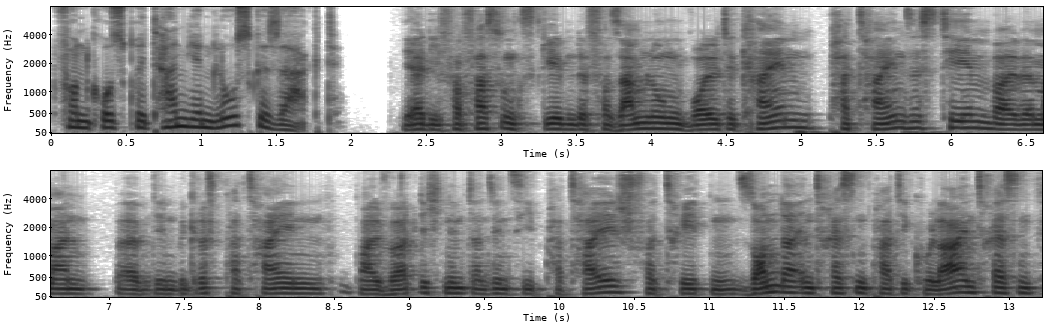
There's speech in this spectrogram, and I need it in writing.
von Großbritannien losgesagt. Ja, die verfassungsgebende Versammlung wollte kein Parteiensystem, weil wenn man äh, den Begriff Parteien mal wörtlich nimmt, dann sind sie parteiisch, vertreten Sonderinteressen, Partikularinteressen.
